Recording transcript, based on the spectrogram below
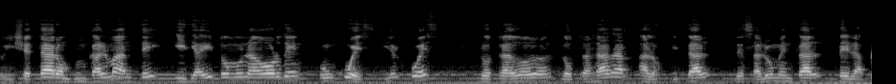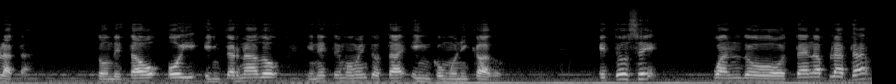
lo inyectaron un calmante y de ahí tomó una orden un juez y el juez lo, lo trasladan al Hospital de Salud Mental de La Plata, donde está hoy internado y en este momento está incomunicado. Entonces, cuando está en La Plata,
